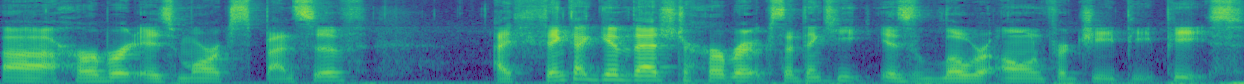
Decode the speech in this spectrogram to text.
uh, Herbert is more expensive. I think I give the edge to Herbert because I think he is lower owned for GPPs.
